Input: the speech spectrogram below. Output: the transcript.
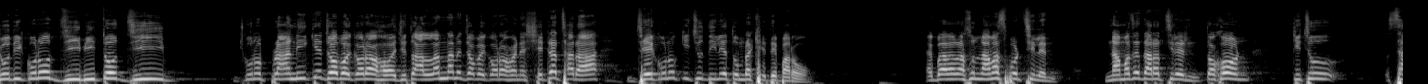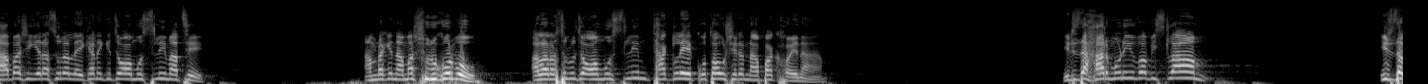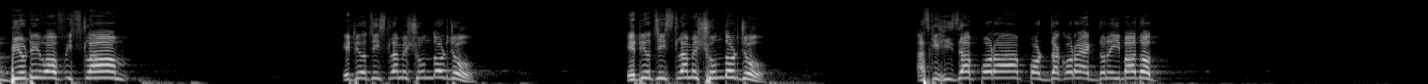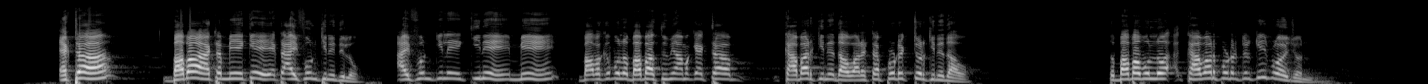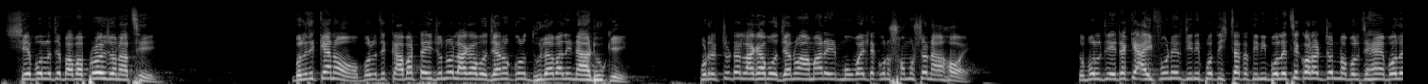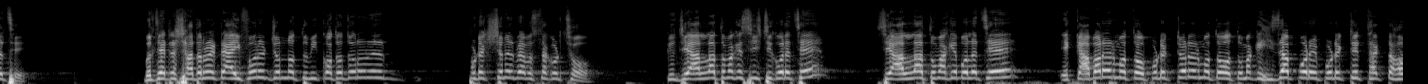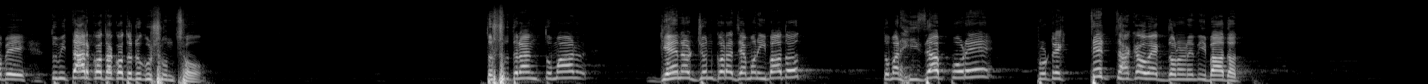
যদি কোনো জীবিত জীব, কোনো প্রাণীকে জবাই করা হয়, যেহেতু আল্লাহর নামে জবাই করা হয় না, সেটা ছাড়া যে কোনো কিছু দিলে তোমরা খেতে পারো। একবার রাসুল নামাজ পড়ছিলেন, নামাজে দাঁড়াচ্ছিলেন, তখন কিছু সাহাবা ইয়া রাসুল আল্লাহ এখানে কিছু অমুসলিম আছে। আমরা কি নামাজ শুরু করব? আল্লাহ রাসুল বলছে, অমুসলিম থাকলে কোথাও সেটা নাপাক হয় না। It is the harmony of Islam it's the beauty of Islam এটি হচ্ছে ইসলামের সৌন্দর্য। এটি হচ্ছে ইসলামের সৌন্দর্য। আজকে হিজাব পরা, পর্দা করা এক ধরনের ইবাদত। একটা বাবা, একটা মেয়েকে একটা আইফোন কিনে দিল। আইফোন কিনে কিনে মেয়ে বাবাকে বলল, বাবা, তুমি আমাকে একটা কাবার কিনে দাও আর একটা প্রোটেক্টর কিনে দাও। তো বাবা বলল কাবার প্রোটেক্টর কি প্রয়োজন? সে বলল যে, বাবা, প্রয়োজন আছে। বলে যে, কেন? বলে যে কাবারটা এই জন্য লাগাবো যেন কোনো ধুলাবালি না ঢুকে। প্রোটেক্টরটা লাগাবো যেন আমার এই মোবাইলটা কোনো সমস্যা না হয়। তো বলছে এটা কি আইফোনের যিনি প্রতিষ্ঠাতা, তিনি বলেছে করার জন্য? বলছে হ্যাঁ বলেছে। বলছে এটা সাধারণ একটা আইফোনের জন্য তুমি কত ধরনের প্রোটেকশনের ব্যবস্থা করছ? কিন্তু যে আল্লাহ তোমাকে সৃষ্টি করেছে, সে আল্লাহ তোমাকে বলেছে, এ কাবারের মতো, প্রোটেক্টরের মতো, তোমাকে হিজাব পরে প্রোটেক্টেড থাকতে হবে। তুমি তার কথা কতটুকু শুনছো? তো সুতরাং তোমার জ্ঞান অর্জন করা যেমন ইবাদত, তোমার হিজাব পরে প্রোটেক্টেড থাকাও এক ধরনের ইবাদত।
